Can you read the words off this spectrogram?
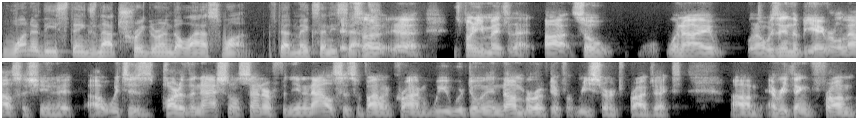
one of these things not triggering the last one? If that makes any sense. yeah, it's funny you mention that. Uh, so when I when I was in the behavioral analysis unit, uh, which is part of the National Center for the Analysis of Violent Crime, we were doing a number of different research projects, um, everything from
